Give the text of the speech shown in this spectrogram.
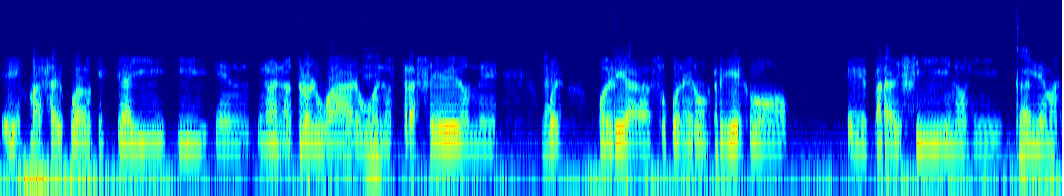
es más adecuado que esté ahí y en, no en otro lugar o en nuestra sede donde bueno podría suponer un riesgo eh, para vecinos y, demás.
